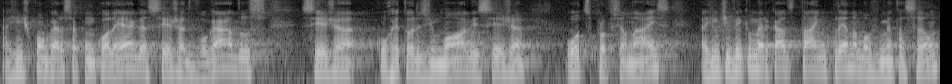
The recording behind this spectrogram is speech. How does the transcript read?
A gente conversa com colegas, seja advogados, seja corretores de imóveis, seja outros profissionais a gente vê que o mercado está em plena movimentação.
